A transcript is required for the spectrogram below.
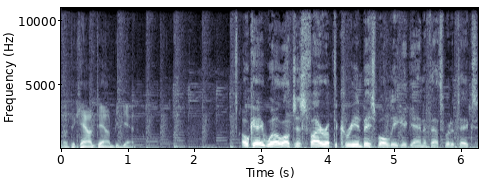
let the countdown begin. Okay, well, I'll just fire up the Korean Baseball League again if that's what it takes.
